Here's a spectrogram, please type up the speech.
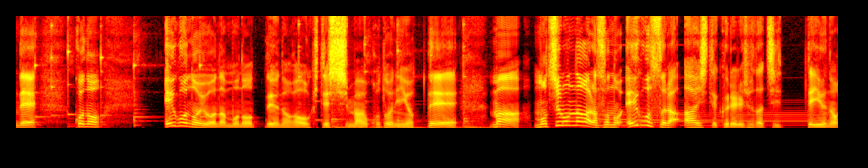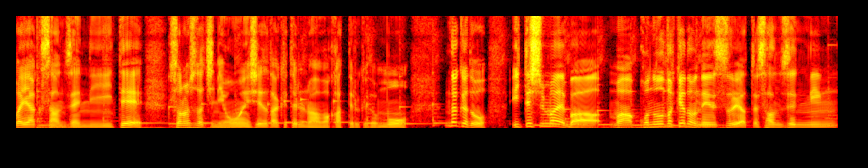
でこのエゴのようなものっていうのが起きてしまうことによってまあもちろんながらそのエゴすら愛してくれる人たちっっていうのが約3000人いてその人たちに応援していただけてるのは分かってるけどもだけど言ってしまえばまあこのだけの年数やって3000人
